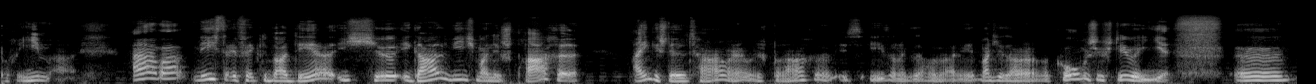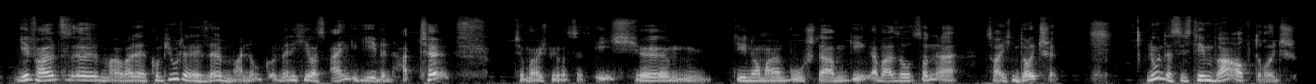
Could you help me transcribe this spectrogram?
prima. Aber nächster Effekt war der, ich, äh, egal wie ich meine Sprache eingestellt habe. Ne? Sprache ist eh so eine Sache. Manche sagen, komische Stimme hier. Äh, jedenfalls äh, war der Computer derselben Meinung. Und wenn ich hier was eingegeben hatte, zum Beispiel, was weiß ich, ähm, die normalen Buchstaben ging, aber so Sonderzeichen Deutsche. Nun, das System war auf Deutsch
